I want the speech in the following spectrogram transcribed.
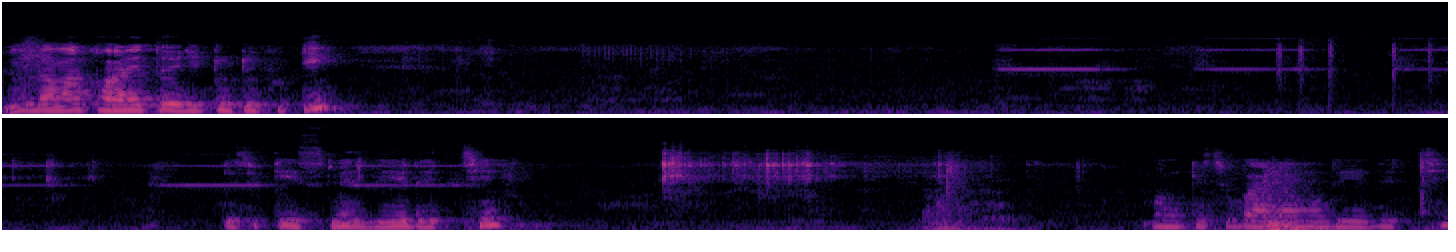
এগুলো আমার ঘরে তৈরি টুটি ফুটি। কিছু কিশমিশ দিয়ে দিচ্ছি। এবং কিছু বাদামও দিয়ে দিচ্ছি।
